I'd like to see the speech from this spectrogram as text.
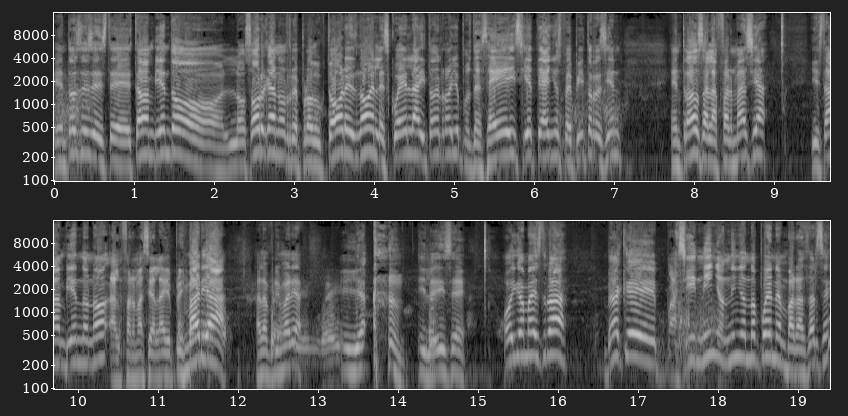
Entonces, este, estaban viendo los órganos reproductores, ¿no? En la escuela y todo el rollo, pues de 6, 7 años, Pepito, recién entrados a la farmacia. Y estaban viendo, ¿no? A la farmacia, a la primaria. A la primaria. Y, ya, y le dice, oiga, maestra, vea que así niños, niños no pueden embarazarse.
